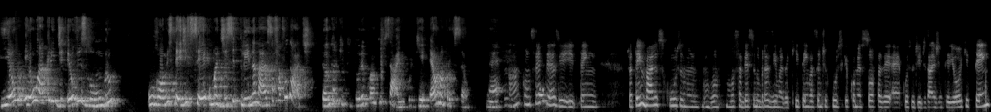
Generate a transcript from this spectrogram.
E eu, eu acredito, eu vislumbro o home stage ser uma disciplina nessa faculdade, tanto arquitetura quanto design, porque é uma profissão, né? Ah, com certeza. E, tem já tem vários cursos, não, não, vou, não, vou, saber se no Brasil, mas aqui tem bastante curso que começou a fazer é, curso de design de interior, que tem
